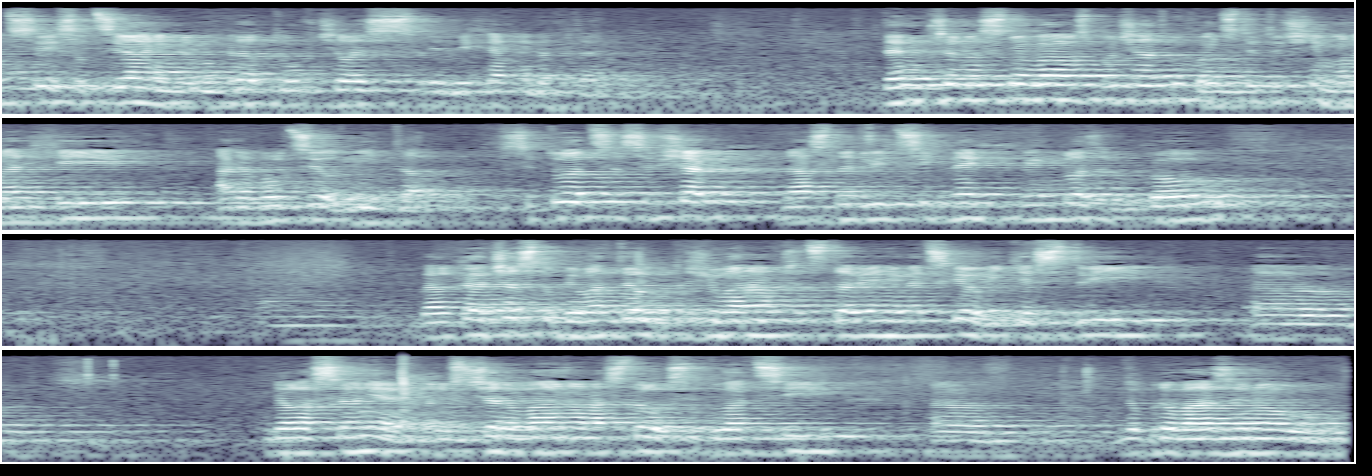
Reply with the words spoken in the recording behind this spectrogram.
moci sociálním demokratům v čele s Friedrichem Ebertem. Ten upřednostňoval zpočátku konstituční monarchii a revoluci odmítal. Situace se však v následujících dnech vymkla z rukou. Velká část obyvatel udržovaná v představě německého vítězství eh, byla silně rozčarována nastalou situací, eh, doprovázenou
